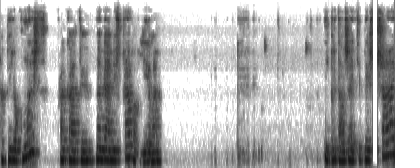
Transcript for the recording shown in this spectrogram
поперек мышц, прокаты ногами вправо-влево. И продолжайте дышать.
